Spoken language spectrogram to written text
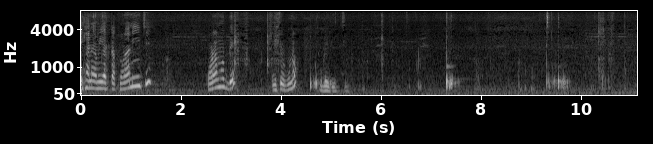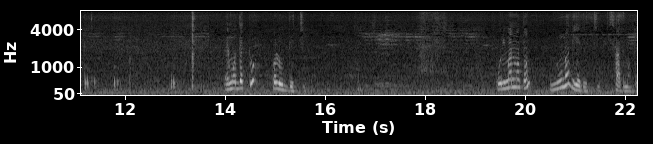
এখানে আমি একটা কোঁড়া নিয়েছি, কোঁড়ার মধ্যে এঁচড়গুলো তুলে দিচ্ছি। এর মধ্যে একটু হলুদ দিচ্ছি। পরিমাণ মতন নুনও দিয়ে দিচ্ছি স্বাদ মতো।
